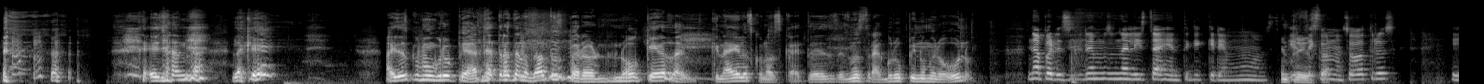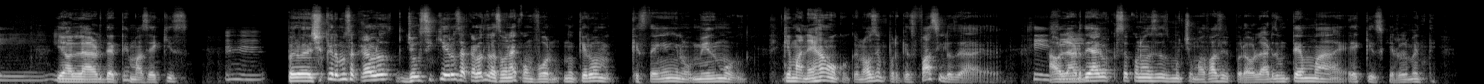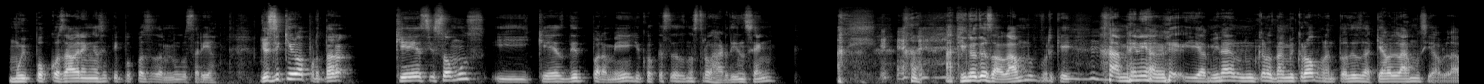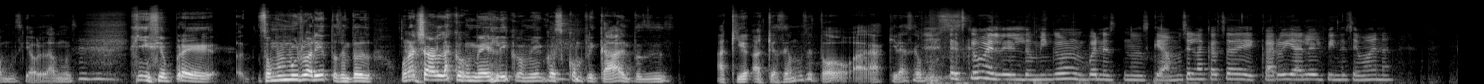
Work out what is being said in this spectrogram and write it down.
Ella anda. ¿La qué? Aida es como un groupie, anda atrás de nosotros, pero no quiere que nadie los conozca. Entonces es nuestra groupie número uno. No, pero sí tenemos una lista de gente que queremos que esté con nosotros. eh, Y hablar de temas X. Ujú. Pero de hecho queremos sacarlos, yo sí quiero sacarlos de la zona de confort, no quiero que estén en lo mismo que manejan o que conocen, porque es fácil, o sea, Sí, hablar sí. de algo que usted conoce es mucho más fácil, pero hablar de un tema X que realmente muy pocos saben ese tipo de cosas a mí me gustaría. Yo sí quiero aportar qué sí somos y qué es DIT para mí, yo creo que este es nuestro jardín zen. aquí nos desahogamos porque a mí y a mí, y a mí nunca nos dan micrófono, entonces aquí hablamos y hablamos y hablamos. Y siempre somos muy raritos, entonces una charla con Mel y conmigo es complicada, entonces aquí, aquí hacemos de todo, aquí le hacemos... Es como el, el domingo, bueno, nos quedamos en la casa de Caro y Ale el fin de semana.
